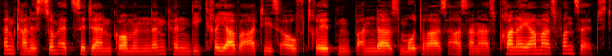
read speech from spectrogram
dann kann es zum Erzittern kommen, dann können die Kriyavatis auftreten, Bandas, Mudras, Asanas, Pranayamas von selbst.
